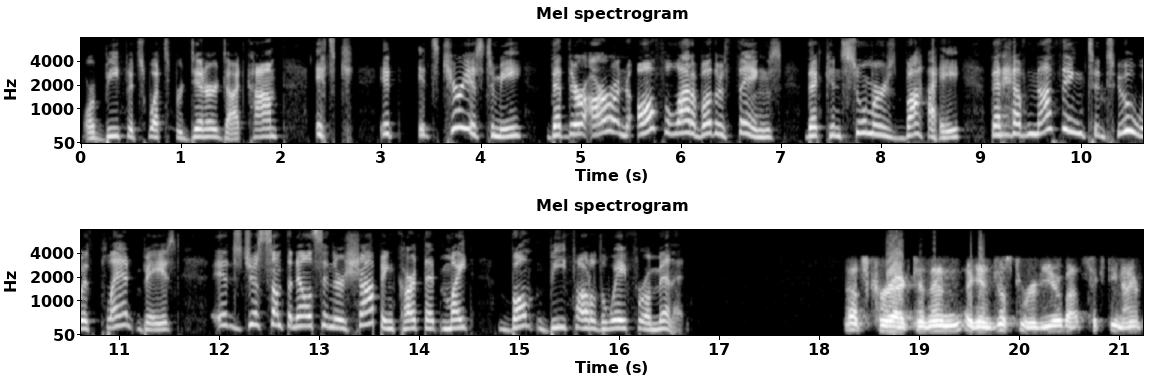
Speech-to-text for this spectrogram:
or beefitswhatsfordinner.com. It's it it's curious to me that there are an awful lot of other things that consumers buy that have nothing to do with plant based. It's just something else in their shopping cart that might bump beef out of the way for a minute. That's correct. And then again, just to review, about 69%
